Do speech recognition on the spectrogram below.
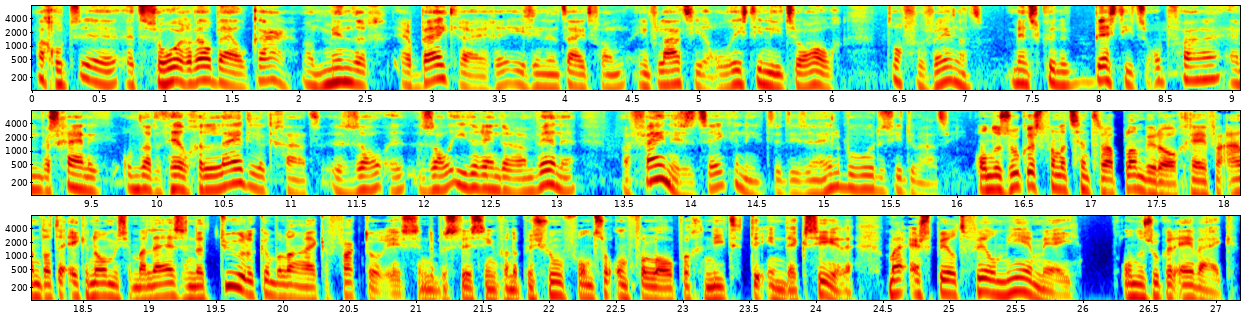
Maar goed, eh, het, ze horen wel bij elkaar. Want minder erbij krijgen is in een tijd van inflatie, al is die niet zo hoog, toch vervelend. Mensen kunnen best iets opvangen. En waarschijnlijk, omdat het heel geleidelijk gaat, zal, eh, zal iedereen eraan wennen. Maar fijn is het zeker niet. Het is een hele beroerde situatie. Onderzoekers van het Centraal Planbureau geven aan dat de economische malaise natuurlijk een belangrijke factor is in de beslissing van de pensioenfondsen om voorlopig niet te indexeren. Maar er speelt veel meer mee. Onderzoeker Ewijk.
